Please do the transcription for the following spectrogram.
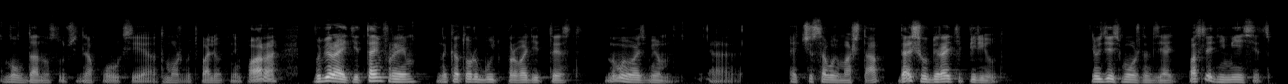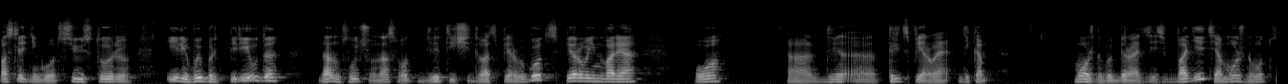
Ну, в данном случае для Forex это может быть валютная пара. Выбираете таймфрейм, на который будет проводить тест. Ну, мы возьмем э, часовой масштаб. Дальше выбирайте период. И вот здесь можно взять последний месяц, последний год, всю историю или выбрать периода. В данном случае у нас вот 2021 год с 1 января по 31 а, а, декабря. Можно выбирать здесь вводить, а можно вот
